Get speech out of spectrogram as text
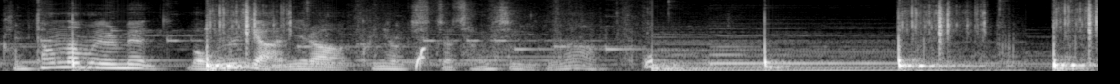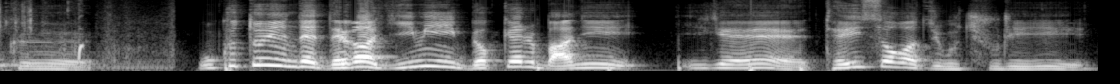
감탕나무 열면 먹는 게 아니라 그냥 진짜 장식이구나. 그 오크톤인데 내가 이미 몇 개를 많이 이게 돼 있어가지고 줄이.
